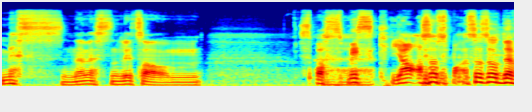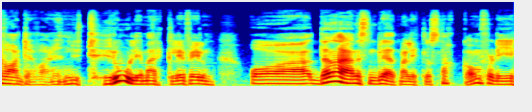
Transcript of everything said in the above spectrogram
messende, nesten litt sånn Spasmisk. Uh, ja, altså, altså det, var, det, var, en utrolig merkelig film. Og den har jeg nesten gledet meg litt til å snakke om, fordi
